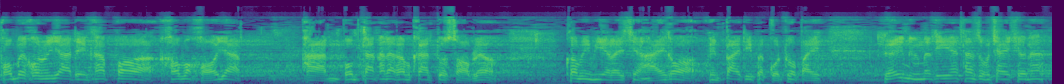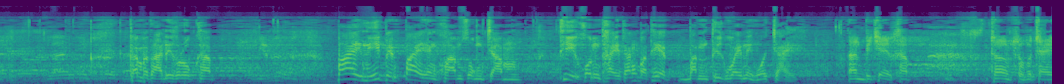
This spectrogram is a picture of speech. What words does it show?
ผมเป็นคนอนุญาตเองครับเพราะว่าเขามาขออนุญาต ผ่าน ผมตั้งคณะกรรมการตรวจสอบแล้ว ก็ไม่มีอะไรเสียหายก็เป็นป้ายที่ปรากฏทั่วไปเหลืออีกหนึ่งนาทีฮะท่านสมชัยเชิญนะท่านประธานที่เคารพครับ ป้ายนี้เป็นป้ายแห่งความทรงจำที่คนไทยทั้งประเทศบันทึกไว้ในหัวใจท่านพิเชษฐ์ครับท่านสมชัย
